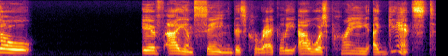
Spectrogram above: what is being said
So, if I am saying this correctly, I was praying against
